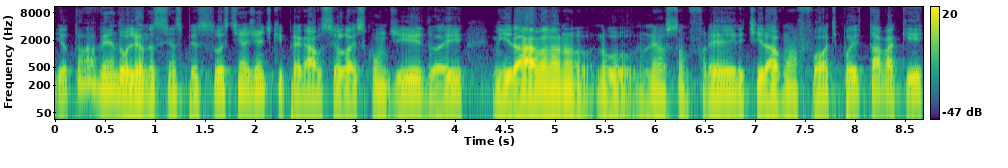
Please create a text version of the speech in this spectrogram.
E eu estava vendo, olhando assim as pessoas, tinha gente que pegava o celular escondido, aí mirava lá no, no, no Nelson Freire, tirava uma foto, depois estava aqui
